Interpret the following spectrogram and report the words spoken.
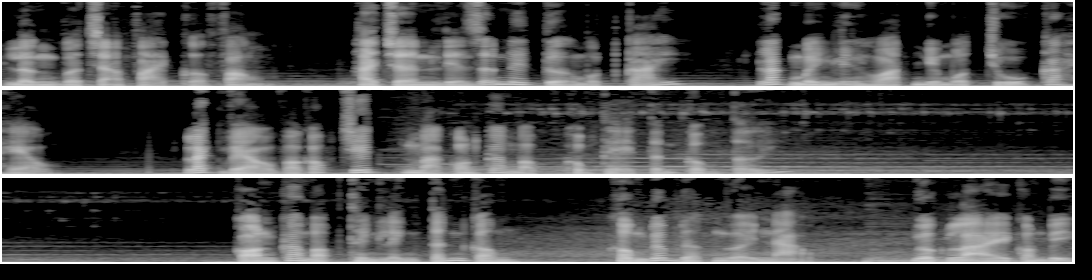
Lưng vừa chạm phải cửa phòng, Hai chân liền dẫn lên tường một cái, Lắc mình linh hoạt như một chú cá hèo Lách vèo vào góc chết Mà con cá mập không thể tấn công tới. Còn cá mập thình lình tấn công, Không đớp được người nào. Ngược lại còn bị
